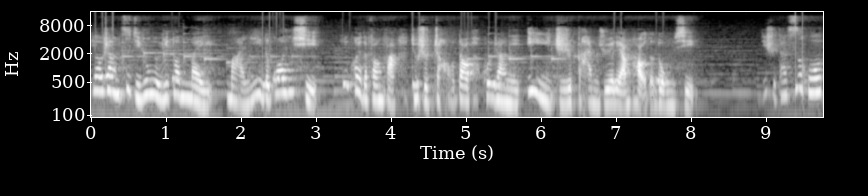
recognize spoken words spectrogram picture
要让自己拥有一段美满意的关系，最快的方法就是找到会让你一直感觉良好的东西，即使它似乎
